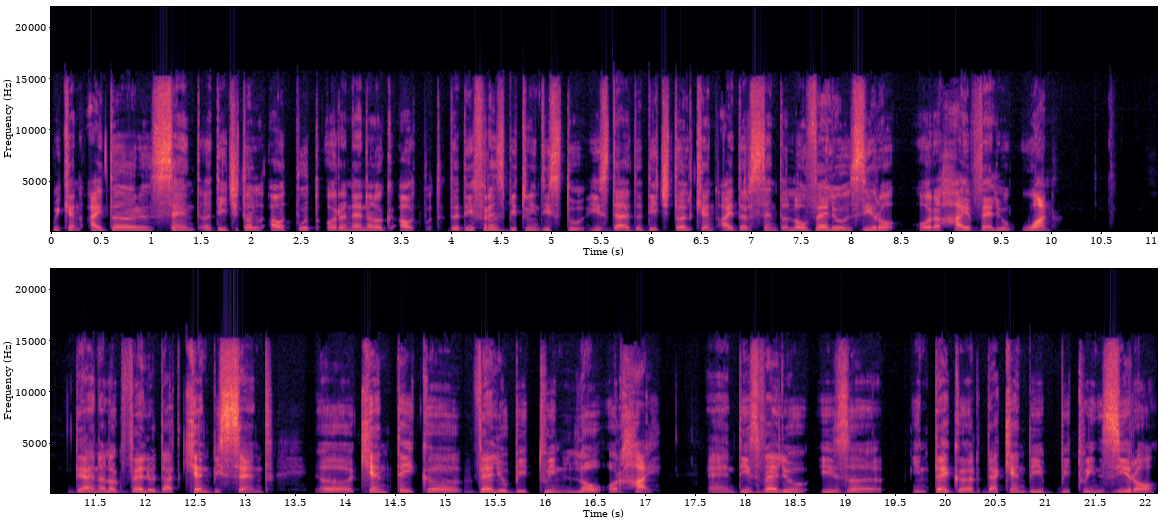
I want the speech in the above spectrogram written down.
we can either send a digital output or an analog output. The difference between these two is that the digital can either send a low value 0 or a high value 1 the analog value that can be sent uh, can take a value between low or high. And this value is an integer that can be between 0,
